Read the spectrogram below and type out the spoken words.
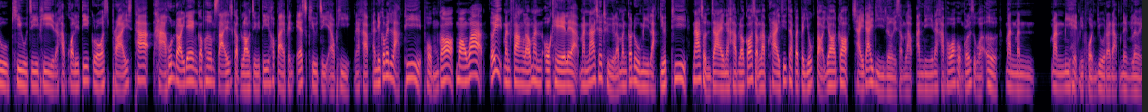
ดู SQGLP นะครับ Quality Growth Price ถ้าหาหุ้นรอยเด้งก็เพิ่มไซส์กับ Longevity เข้าไปเป็น SQGLP นะครับอันนี้ก็เป็นหลักที่ผมก็มองว่า เอ้ย มันฟังแล้วมันโอเคเลยอะ่ะมันน่าเชื่อถือแล้วมันก็ดูมีหลักยึดที่น่าสนใจนะครับแล้วก็สำหรับใครที่จะไปประยุกต์ต่อยอดก็ใช้ได้ดีเลยสำหรับอันนี้นะครับ เพราะว่าผมก็รู้สึกว่าเออ มันมันมันมีเหตุมีผลอยู่ระดับหนึ่งเลย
